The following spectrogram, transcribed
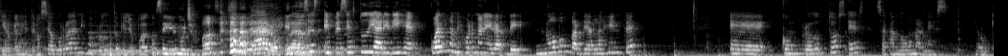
quiero que la gente no se aburra del mismo producto, que yo pueda conseguir mucho más. Claro, claro. Entonces empecé a estudiar y dije, ¿cuál es la mejor manera de no bombardear la gente eh, con productos? Es sacando uno al mes. Ok.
